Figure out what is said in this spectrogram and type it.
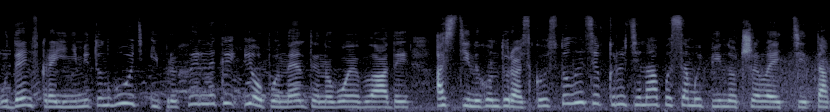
У день в країні мітингують і прихильники, і опоненти нової влади. А стіни гондураської столиці вкриті написами «Піночелетті». Так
